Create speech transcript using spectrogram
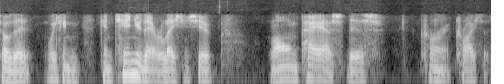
so that we can continue that relationship long past this current crisis.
